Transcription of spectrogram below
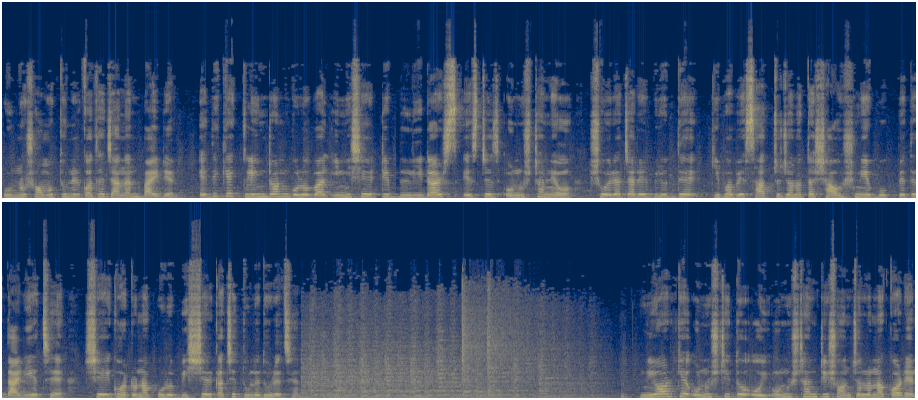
পূর্ণ সমর্থনের কথা জানান বাইডেন। এদিকে Clinton Global Initiative leaders stage অনুষ্ঠানেও স্বৈরাচারের বিরুদ্ধে কীভাবে ছাত্র জনতা সাহস নিয়ে বুক পেতে দাঁড়িয়েছে, সেই ঘটনা পুরো বিশ্বের কাছে তুলে ধরেছেন। নিউ ইয়র্কে অনুষ্ঠিত ওই অনুষ্ঠানটি সঞ্চালনা করেন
